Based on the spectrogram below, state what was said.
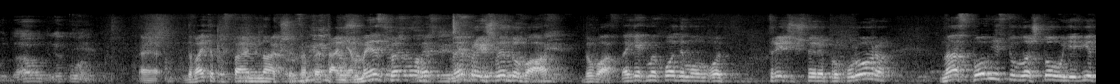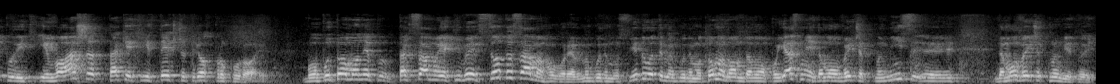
подав для конкурсу. Е, Давайте поставимо інакше запитання. Ми, ми, ми прийшли до вас, до вас. Так як ми ходимо от 3 чи 4 прокурора, нас повністю влаштовує відповідь і ваша, так як і тих чотирьох прокурорів. Бо потім вони так само, як і ви, все те саме говорили. Ми будемо розслідувати, ми будемо то, ми вам дамо пояснення дамо вичерпну місці, е, дамо вичерпну відповідь.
